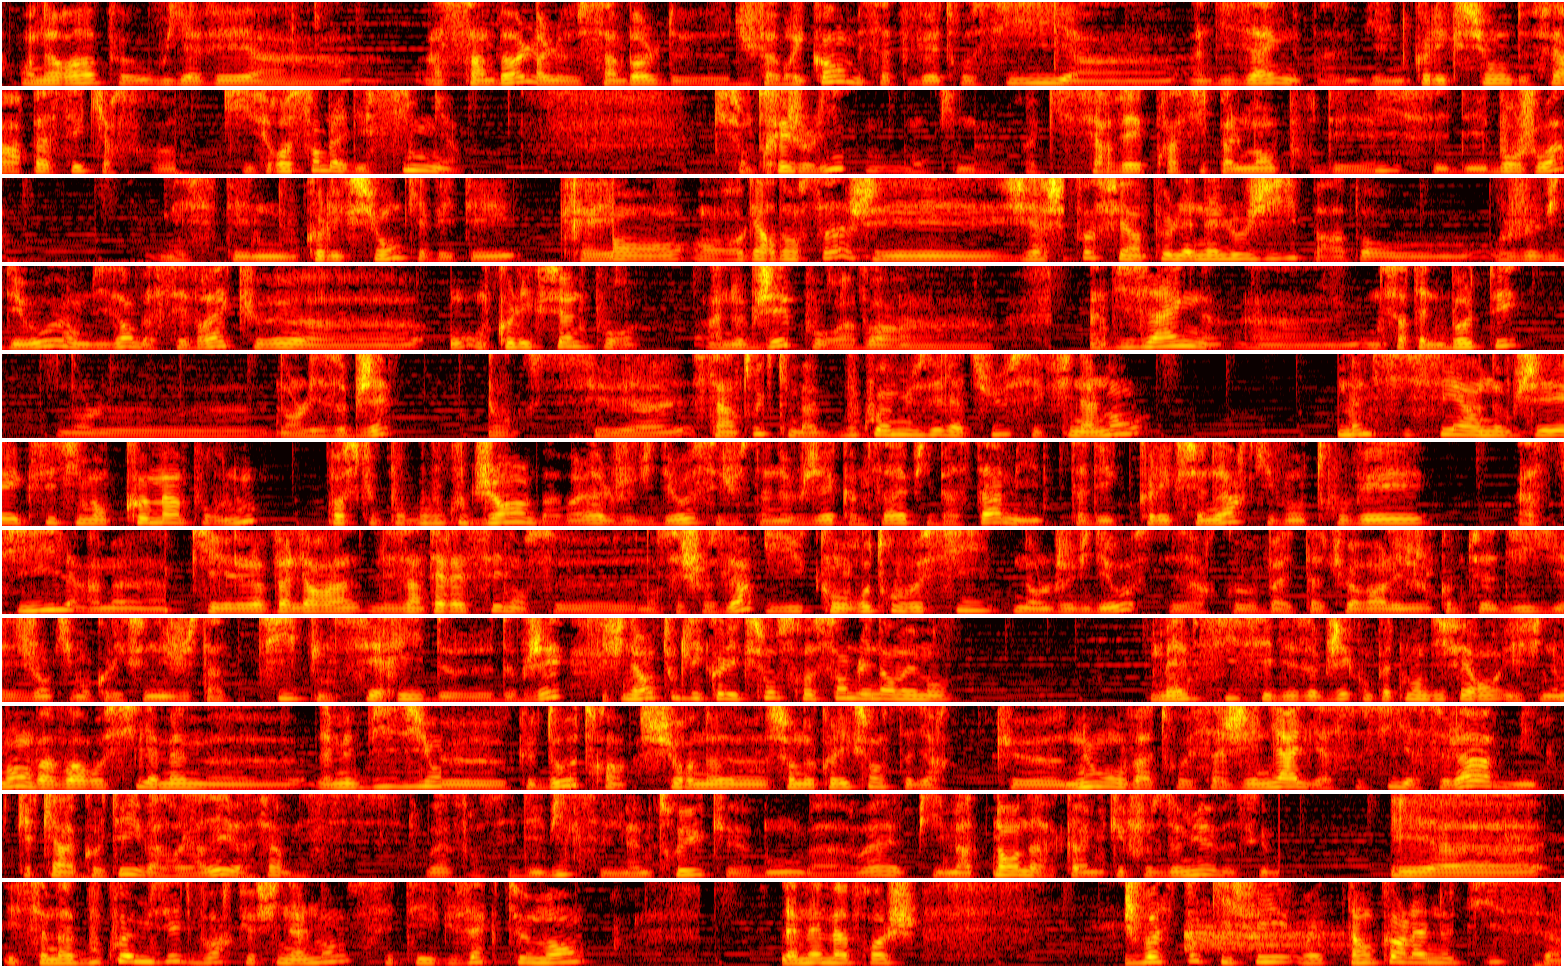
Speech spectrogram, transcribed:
En Europe où il y avait un, symbole, le symbole du fabricant, mais ça pouvait être aussi un, design. Il y a une collection de fers à repasser qui, qui ressemble à des signes qui sont très jolis, donc qui, servaient principalement pour des et des bourgeois. Mais c'était une collection qui avait été créée. En, regardant ça, j'ai à chaque fois fait un peu l'analogie par rapport au- aux jeux vidéo en me disant, bah, c'est vrai que euh, on collectionne pour un objet, pour avoir un, un design, un- une certaine beauté dans le dans les objets. Donc c'est euh, c'est un truc qui m'a beaucoup amusé là-dessus, c'est que finalement, même si c'est un objet excessivement commun pour nous, pense que pour beaucoup de gens, bah voilà, le jeu vidéo c'est juste un objet comme ça et puis basta. Mais t'as des collectionneurs qui vont trouver un style qui va leur les intéresser dans ce dans ces choses-là, qu'on retrouve aussi dans le jeu vidéo. C'est-à-dire que bah, tu vas voir les gens, comme tu as dit, il y a des gens qui vont collectionner juste un type, une série d'objets. Et finalement, toutes les collections se ressemblent énormément même si c'est des objets complètement différents. Et finalement, on va avoir aussi la même euh, la même vision que, d'autres sur nos collections. C'est-à-dire que nous, on va trouver ça génial, il y a ceci, il y a cela, mais quelqu'un à côté, il va regarder, il va faire, mais c'est ouais, enfin c'est débile, c'est le même truc. euh, Bon bah ouais. Et puis maintenant, on a quand même quelque chose de mieux parce que et euh, et ça m'a beaucoup amusé de voir que finalement, c'était exactement la même approche. Je vois Spock qui fait, ouais, t'as encore la notice.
